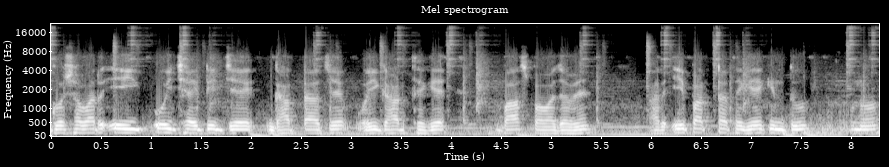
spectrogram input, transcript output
গোসাবার এই, ওই সাইডের যে ঘাটটা আছে, ওই ঘাট থেকে বাস পাওয়া যাবে। আর এই পারটা থেকে কিন্তু কোনো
